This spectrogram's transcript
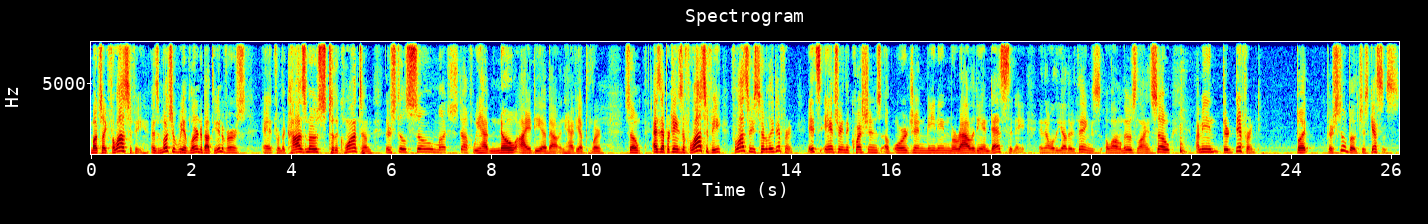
much like philosophy. As much as we have learned about the universe, and from the cosmos to the quantum, there's still so much stuff we have no idea about and have yet to learn. So, as that pertains to philosophy, philosophy is totally different. It's answering the questions of origin, meaning, morality, and destiny, and all the other things along those lines. So, I mean, they're different, but they're still both just guesses.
